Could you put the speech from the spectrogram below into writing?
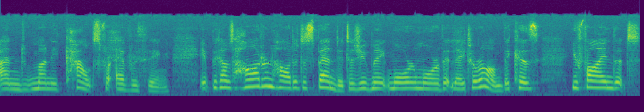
and money counts for everything, it becomes harder and harder to spend it as you make more and more of it later on because you find that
